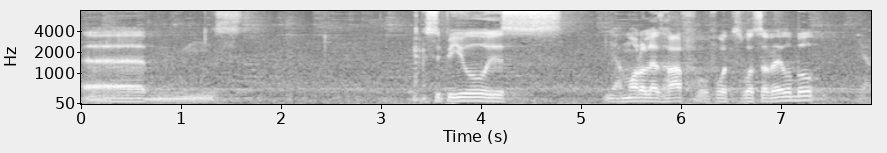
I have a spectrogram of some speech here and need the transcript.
Uh, CPU is yeah more or less half of what's what's available. yeah.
